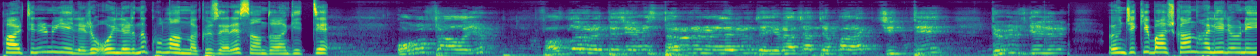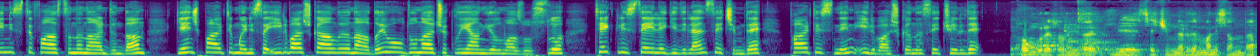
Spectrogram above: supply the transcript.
partinin üyeleri oylarını kullanmak üzere sandığa gitti. onu sağlayıp fazla üreteceğimiz tarım ürünlerini de ihracat yaparak ciddi döviz geliri Önceki başkan Halil Öney'in istifasının ardından Genç Parti Manisa İl Başkanlığı'na aday olduğunu açıklayan Yılmaz Uslu, tek listeyle gidilen seçimde partisinin il başkanı seçildi. Kongre sonunda e, seçimlerde Manisa'nın da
